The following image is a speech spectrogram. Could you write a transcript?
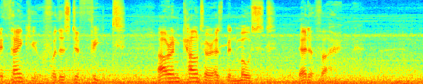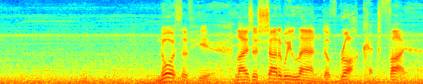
I thank you for this defeat. Our encounter has been most edifying. North of here lies a shadowy land of rock and fire.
